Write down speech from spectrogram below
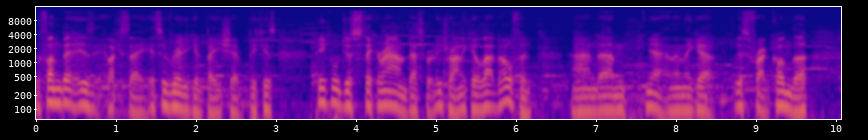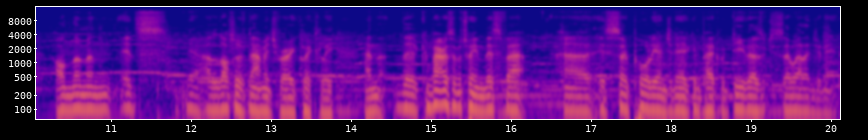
the fun bit is, like I say, it's a really good base ship because people just stick around desperately trying to kill that dolphin. And um, yeah, and then they get this Fragconda on them, and it's yeah a lot of damage very quickly. And the comparison between this vat uh, is so poorly engineered compared with Devo's, which is so well engineered.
